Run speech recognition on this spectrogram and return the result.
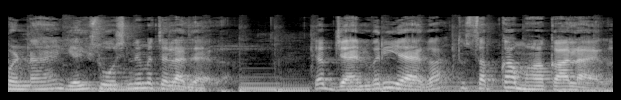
पढ़ना है यही सोचने में चला जाएगा। जब जनवरी आएगा तो सबका महाकाल आएगा।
